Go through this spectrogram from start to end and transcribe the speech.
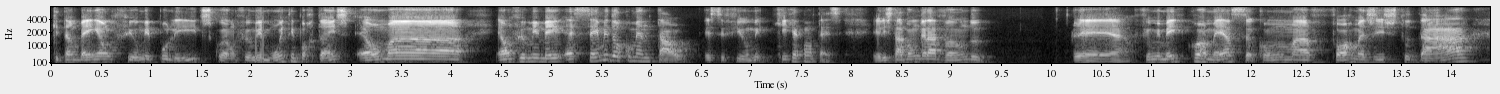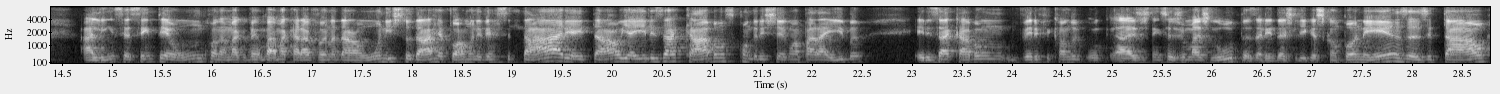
que também é um filme político, é um filme muito importante, é uma é um filme meio é semi-documental esse filme. O que que acontece? Eles estavam gravando é, o filme meio que começa com uma forma de estudar ali em 61, quando vai uma caravana da Uni estudar a reforma universitária e tal, e aí eles acabam, quando eles chegam a Paraíba, eles acabam verificando a existência de umas lutas ali das ligas camponesas e tal,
